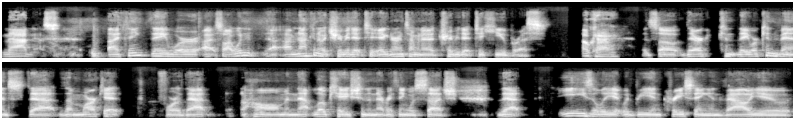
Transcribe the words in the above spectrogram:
madness? I think they were. Uh, so I wouldn't. I'm not going to attribute it to ignorance. I'm going to attribute it to hubris. Okay. So they're they were convinced that the market for that home and that location and everything was such that easily it would be increasing in value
